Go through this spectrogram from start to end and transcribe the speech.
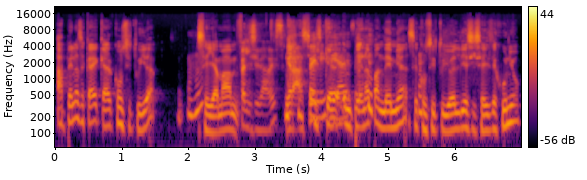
apenas acaba de quedar constituida. Se llama... Felicidades. Gracias, que en plena pandemia se constituyó el 16 de junio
